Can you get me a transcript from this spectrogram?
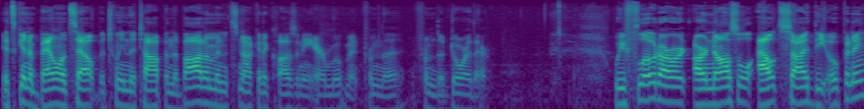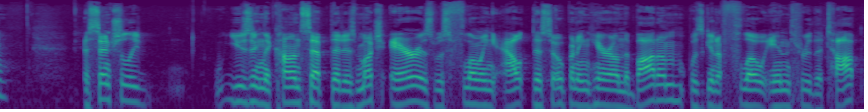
it's going to balance out between the top and the bottom, and it's not going to cause any air movement from the, from the door there. We float our, our nozzle outside the opening, essentially using the concept that as much air as was flowing out this opening here on the bottom was going to flow in through the top.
